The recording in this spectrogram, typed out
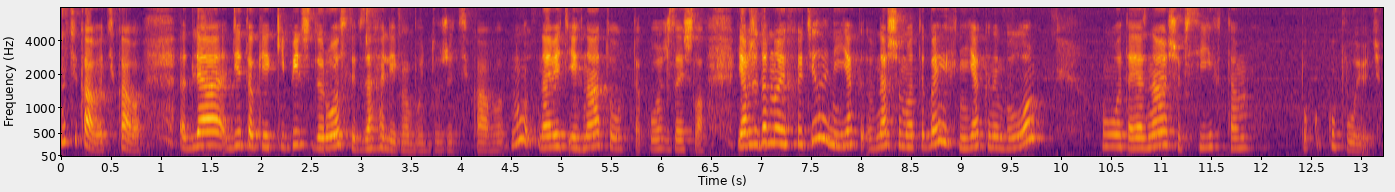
Ну, цікаво, цікаво. Для діток, які більш дорослі, взагалі, мабуть, дуже цікаво. Ну, навіть Ігнату також зайшла. Я вже давно їх хотіла, ніяк в нашому АТБ їх ніяк не було. От, а я знаю, що всі їх там купують.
